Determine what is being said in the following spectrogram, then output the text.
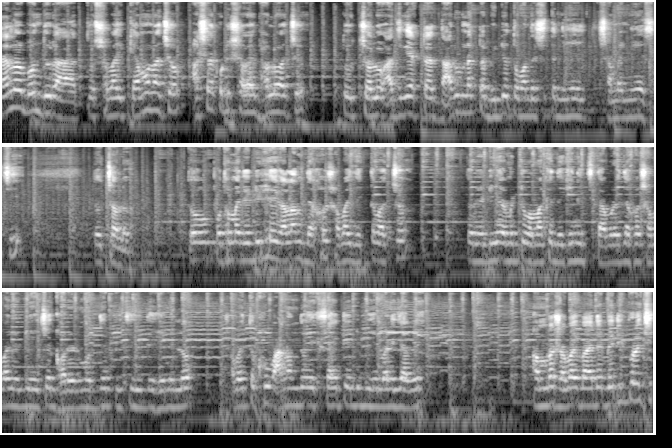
হ্যালো বন্ধুরা, তো সবাই কেমন আছো? আশা করি সবাই ভালো আছো। তো চলো, আজকে একটা দারুণ একটা ভিডিও তোমাদের সাথে নিয়ে, সামনে নিয়ে এসেছি। তো চলো, তো প্রথমে রেডি হয়ে গেলাম। দেখো, সবাই দেখতে পাচ্ছ। তো রেডি হয়ে আমি একটু আমাকে দেখে নিচ্ছি। তারপরে দেখো, সবাই রেডি হয়েছে। ঘরের মধ্যে পৃথিবী দেখে নিল। সবাই তো খুব আনন্দ এক্সাইটেড বিয়ে বাড়ি যাবে। আমরা সবাই বাইরে বেরিয়ে পড়েছি।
